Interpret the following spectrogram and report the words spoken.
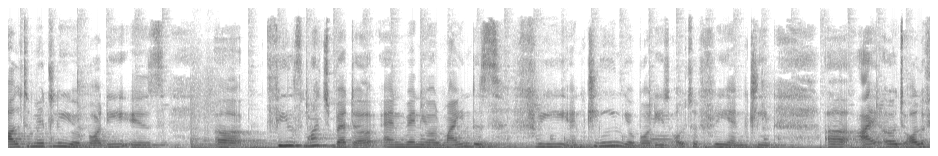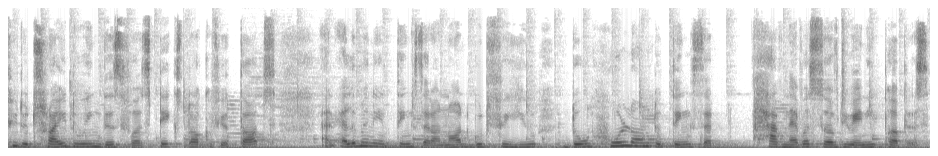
ultimately your body is uh, feels much better and when your mind is free and clean your body is also free and clean uh, i urge all of you to try doing this first. Take stock of your thoughts and eliminate things that are not good for you. Don't hold on to things that have never served you any purpose.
